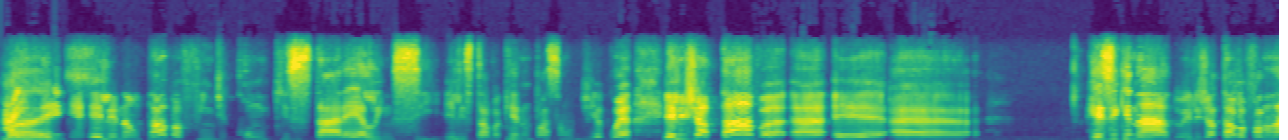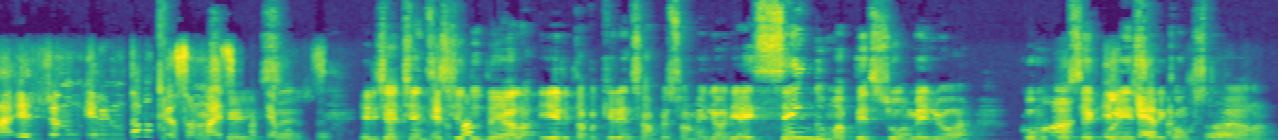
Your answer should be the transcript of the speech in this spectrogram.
mas... a ideia, ele não estava afim de conquistar ela em si. Ele estava querendo passar um dia com ela. Ele já estava uh, é, uh, resignado. Ele já estava falando, ah, ele já não, ele não estava pensando mais em bater a Ele já tinha desistido dela e ele estava querendo ser uma pessoa melhor. E aí, sendo uma pessoa melhor, como consequência, ele, ele conquistou ela.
